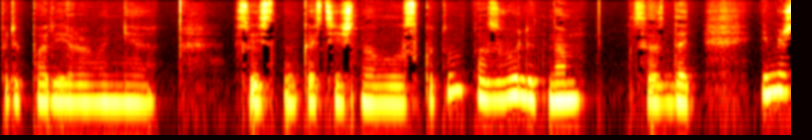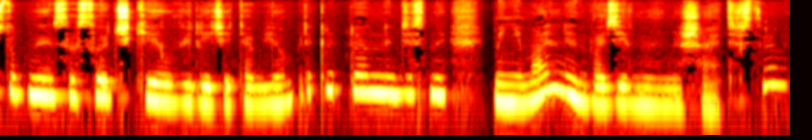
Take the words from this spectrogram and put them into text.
препарирования слизистно-костичного лоскута, позволит нам создать и межзубные сосочки, увеличить объем прикрепленной десны минимально инвазивными вмешательствами.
